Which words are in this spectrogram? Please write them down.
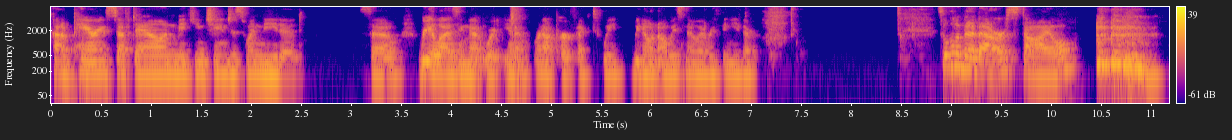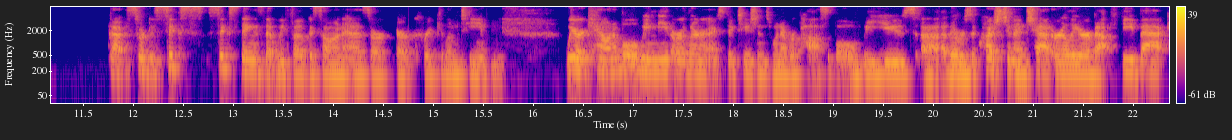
kind of paring stuff down, making changes when needed. So realizing that we're, you know, we're not perfect. We, we don't always know everything either. So a little bit about our style. Got sort of six, six things that we focus on as our, our curriculum team. We are accountable. We meet our learner expectations whenever possible. We use, uh, there was a question in chat earlier about feedback.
